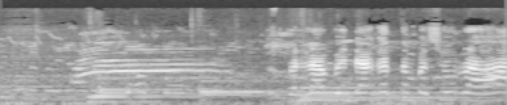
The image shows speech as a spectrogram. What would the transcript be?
nabantay mo. Panlabay dagat ng basura ha.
